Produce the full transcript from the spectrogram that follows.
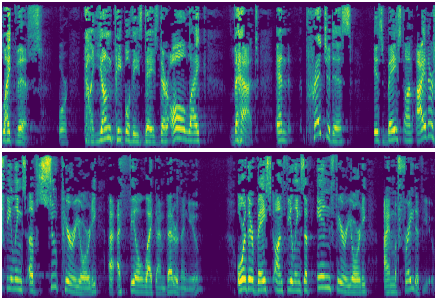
like this. Or God, young people these days, they're all like that. And prejudice is based on either feelings of superiority. I feel like I'm better than you or they're based on feelings of inferiority. I'm afraid of you,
